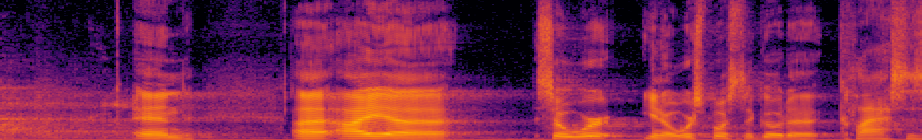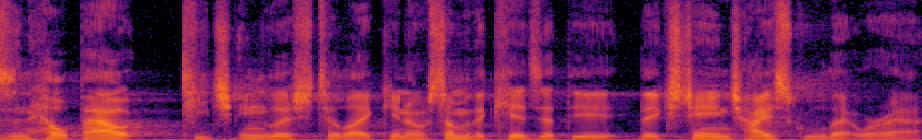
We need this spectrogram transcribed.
and uh, I, uh, so we're, you know, we're supposed to go to classes and help out teach English to like, you know, some of the kids at the, the exchange high school that we're at.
